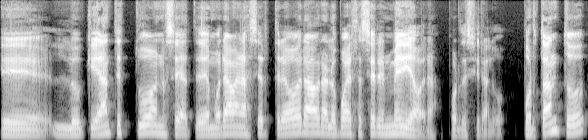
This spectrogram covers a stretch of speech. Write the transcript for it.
lo que antes tú, no sé, te demoraban hacer tres horas, ahora lo puedes hacer en media hora, por decir algo. Por tanto,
